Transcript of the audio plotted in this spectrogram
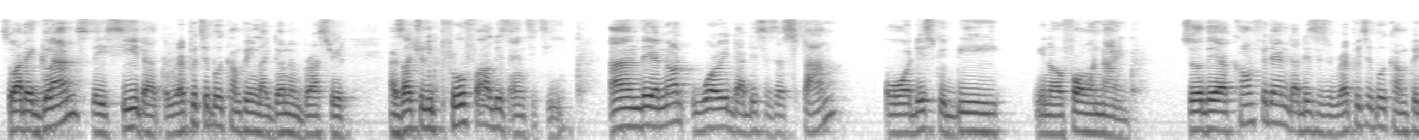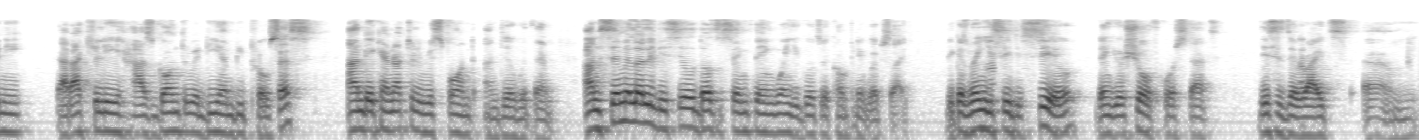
So at a glance, they see that a reputable company like Dun & Bradstreet has actually profiled this entity and they are not worried that this is a spam or this could be, you know, 419. So they are confident that this is a reputable company that actually has gone through a DNB process and they can actually respond and deal with them. And similarly, the seal does the same thing when you go to a company website because when you see the seal, then you're sure, of course, that this is the right um,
